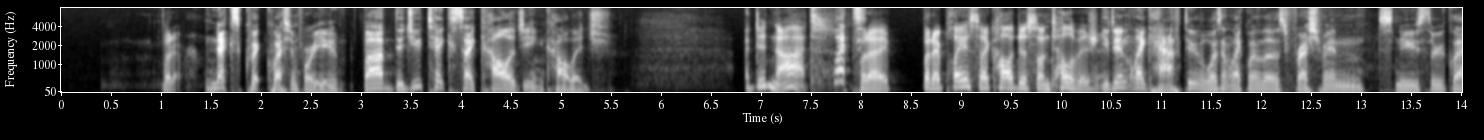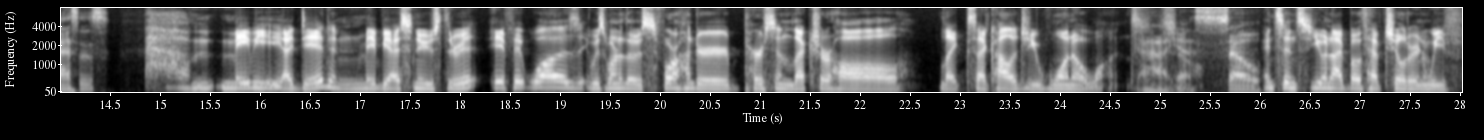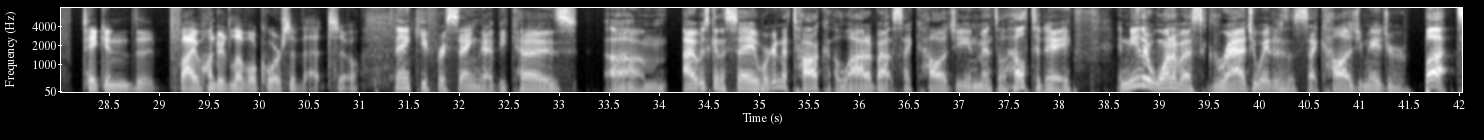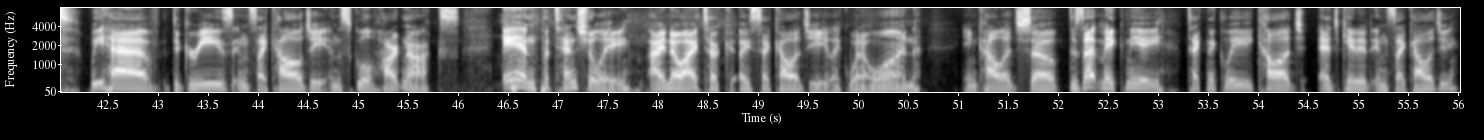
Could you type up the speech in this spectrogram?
whatever. Next quick question for you, Bob. Did you take psychology in college? I did not. What? But I but I play a psychologist on television. You didn't like have to. It wasn't like one of those freshman snooze through classes. Um, maybe I did, and maybe I snoozed through it. If it was, it was one of those 400 person lecture hall like psychology 101s. Ah, So- yes. So And since you and I both have children, we've taken the 500 level course of that. So thank you for saying that because um, I was going to say we're going to talk a lot about psychology and mental health today. And neither one of us graduated as a psychology major, but we have degrees in psychology in the School of Hard Knocks. And potentially, I know I took a psychology like 101 in college. So does that make me technically college educated in psychology?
